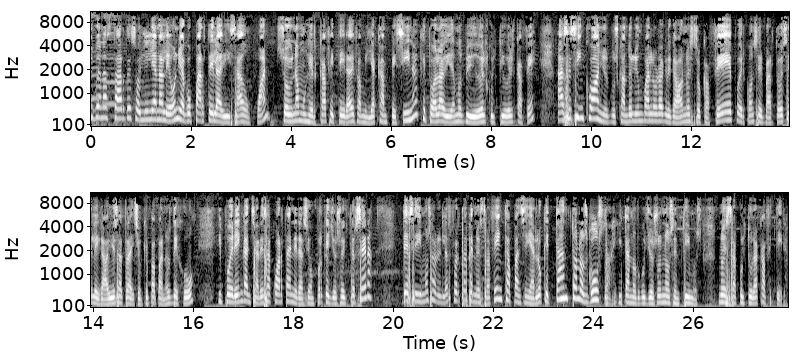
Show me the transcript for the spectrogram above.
Muy buenas tardes, soy Liliana León y hago parte de la divisa Don Juan. Soy una mujer cafetera de familia campesina que toda la vida hemos vivido del cultivo del café. Hace cinco años buscándole un valor agregado a nuestro café, poder conservar todo ese legado y esa tradición que papá nos dejó y poder enganchar esa cuarta generación porque yo soy tercera. Decidimos abrir las puertas de nuestra finca para enseñar lo que tanto nos gusta y tan orgullosos nos sentimos, nuestra cultura cafetera.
